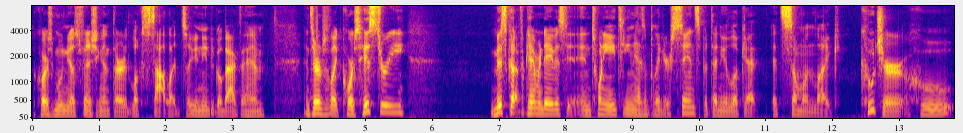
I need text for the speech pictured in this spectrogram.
Of course, Munoz finishing in third looks solid, so you need to go back to him. In terms of like course history, miscut for Cameron Davis in 2018 hasn't played here since. But then you look at at someone like Kuchar, who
